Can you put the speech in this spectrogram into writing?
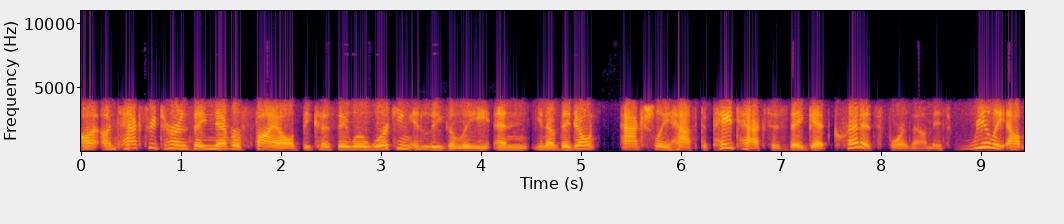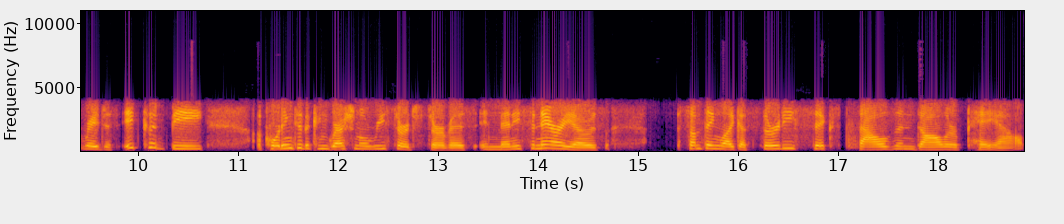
on, on tax returns they never filed because they were working illegally and you know they don't actually have to pay taxes they get credits for them it's really outrageous it could be according to the congressional research service in many scenarios something like a $36,000 payout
